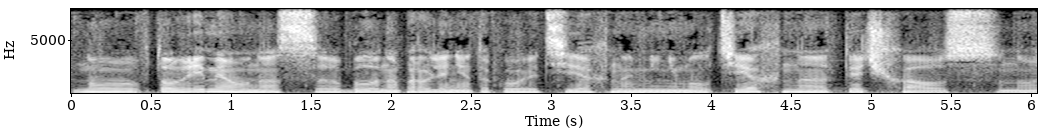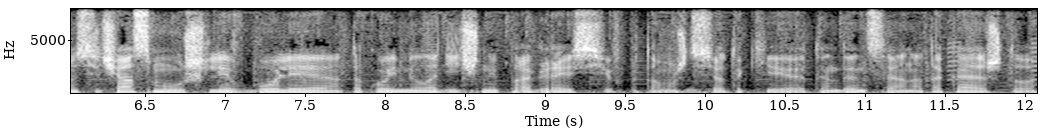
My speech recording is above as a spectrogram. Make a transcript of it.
Ну, в то время у нас э, было направление такое техно, minimal techno, tech house, но сейчас мы ушли в более такой мелодичный progressive, потому что все-таки тенденция она такая, что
